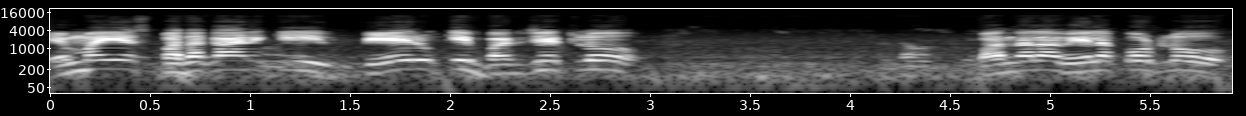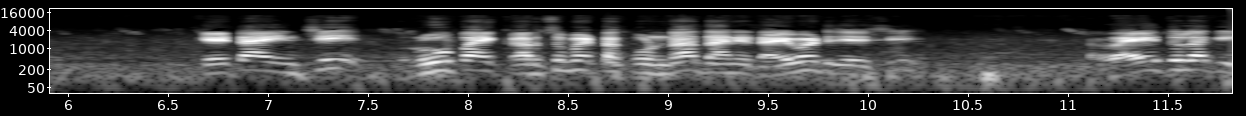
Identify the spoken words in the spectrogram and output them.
ఎంఐఎస్ పథకానికి పేరుకి బడ్జెట్లో వందల వేల కోట్లు కేటాయించి రూపాయి ఖర్చు పెట్టకుండా దాన్ని డైవర్ట్ చేసి రైతులకి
